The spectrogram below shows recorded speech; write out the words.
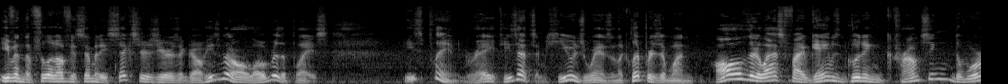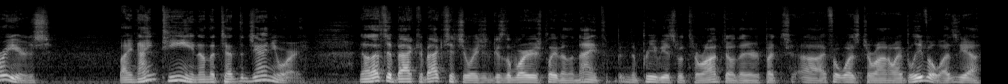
even the Philadelphia 76ers years ago? He's been all over the place. He's playing great. He's had some huge wins, and the Clippers have won all of their last five games, including trouncing the Warriors by 19 on the 10th of January. Now that's a back-to-back situation because the Warriors played on the 9th in the previous with Toronto there. But uh, if it was Toronto, I believe it was, yeah.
